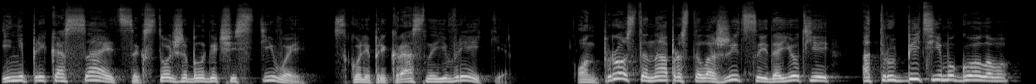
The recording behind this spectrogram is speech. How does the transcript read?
и не прикасается к столь же благочестивой, сколь и прекрасной еврейке. Он просто-напросто ложится и дает ей отрубить ему голову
